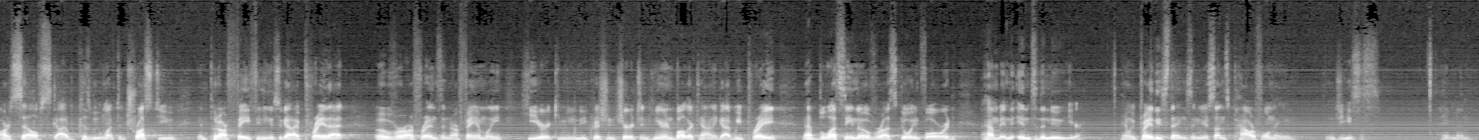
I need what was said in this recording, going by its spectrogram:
ourselves, God, because we want to trust you and put our faith in you. So, God, I pray that over our friends and our family here at Community Christian Church and here in Butler County, God. We pray that blessing over us going forward um, and into the new year. And we pray these things in your Son's powerful name. In Jesus. Amen.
